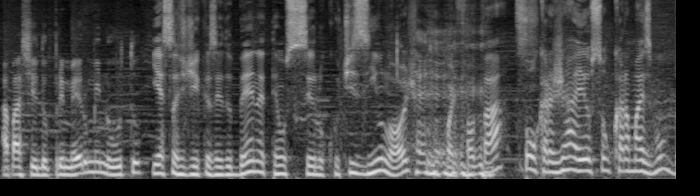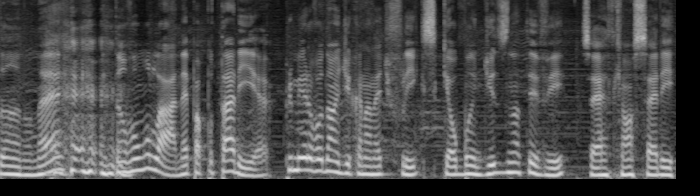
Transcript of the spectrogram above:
a partir do primeiro minuto. E essas dicas aí do Ben, né? Tem um selo cutizinho, lógico, não pode faltar. Pô, cara, já eu sou um cara mais mundano, né? Então vamos lá, né? Pra putaria. Primeiro eu vou dar uma dica na Netflix, que é o Bandidos na TV, certo? Que é uma série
